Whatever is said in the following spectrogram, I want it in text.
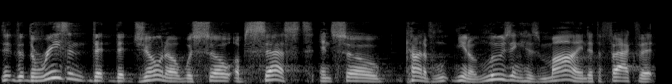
The, the, the reason that, that Jonah was so obsessed and so kind of you know, losing his mind at the fact that,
